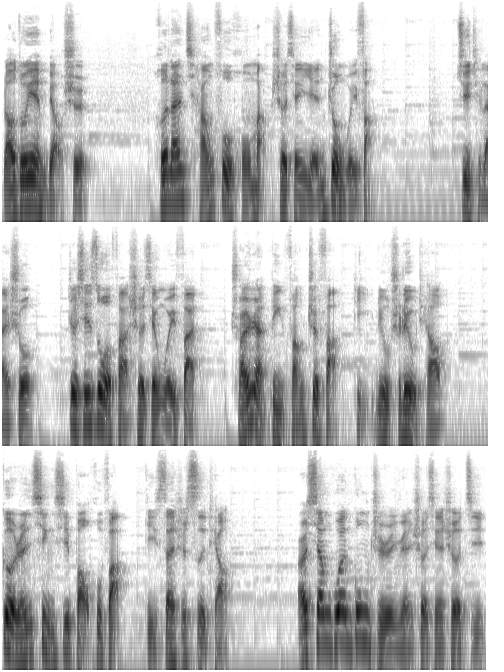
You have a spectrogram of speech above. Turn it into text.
劳东燕表示，河南强付红码涉嫌严重违法。具体来说，这些做法涉嫌违反《传染病防治法》第六十六条、《个人信息保护法》第三十四条，而相关公职人员涉嫌涉及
